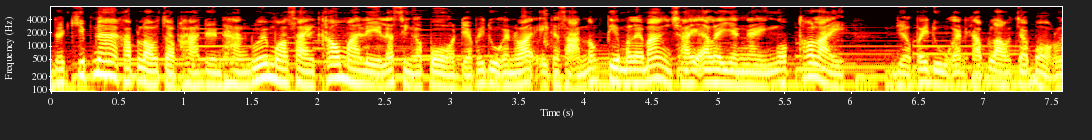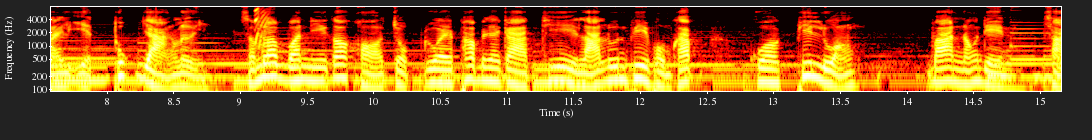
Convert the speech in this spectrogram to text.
เดี๋ยวคลิปหน้าครับเราจะพาเดินทางด้วยมอไซค์เข้ามาเลและสิงคโปร์เดี๋ยวไปดูกันว่าเอกสารต้องเตรียมอะไรบ้างใช้อะไรยังไงงบเท่าไหร่เดี๋ยวไปดูกันครับ เราจะบอกรายละเอียดทุกอย่างเลยสำหรับวันนี้ก็ขอจบด้วยภาพบรรยากาศที่ร้านรุ่นพี่ผมครับครัวพี่หลวงบ้านน้องเดน สา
